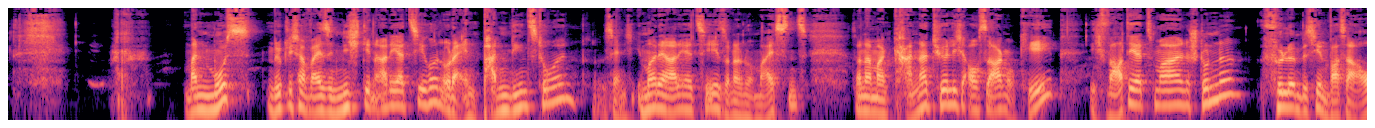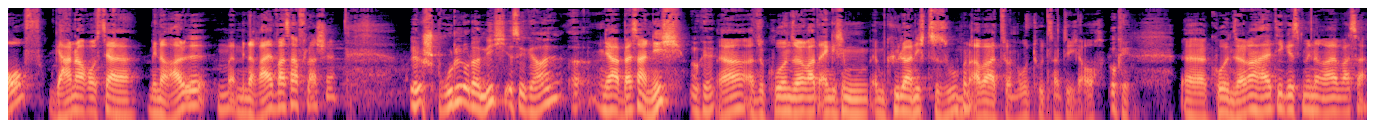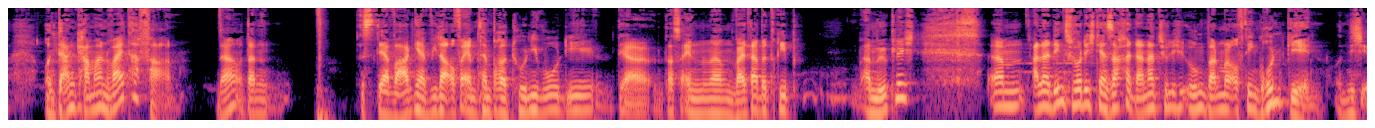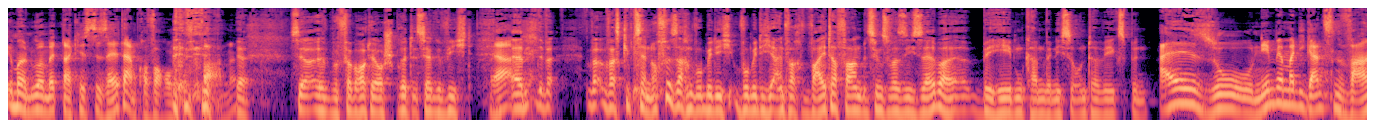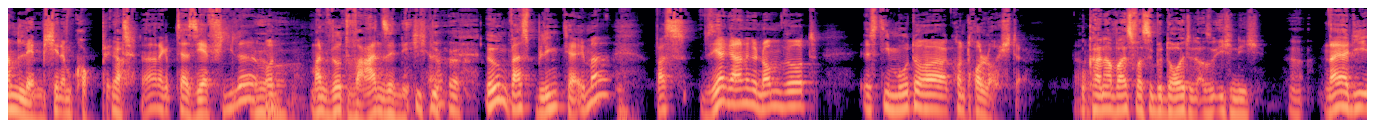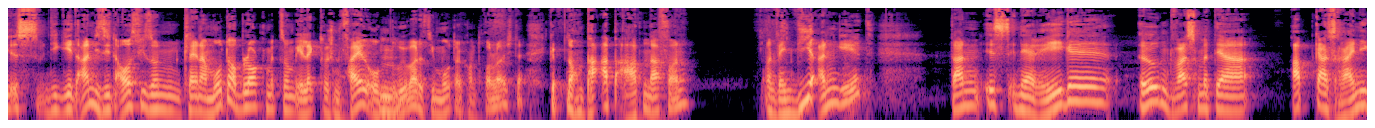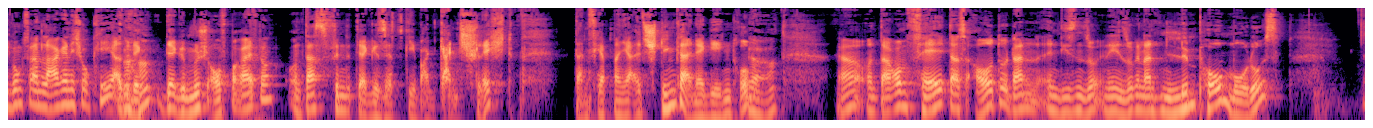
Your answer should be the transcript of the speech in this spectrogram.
Man muss möglicherweise nicht den ADAC holen oder einen Pannendienst holen. Das ist ja nicht immer der ADAC, sondern nur meistens. Sondern man kann natürlich auch sagen, okay, ich warte jetzt mal eine Stunde, fülle ein bisschen Wasser auf, gerne auch aus der Mineral, Mineralwasserflasche. Äh, Sprudel oder nicht, ist egal. Äh, Ja, besser nicht. Okay. Ja, also Kohlensäure hat eigentlich im, im Kühler nicht zu suchen, aber zur Not tut's natürlich auch Okay. äh, kohlensäurehaltiges Mineralwasser. Und dann kann man weiterfahren. Ja, und dann ist der Wagen ja wieder auf einem Temperaturniveau, die, der, das einen Weiterbetrieb ermöglicht. Ähm, allerdings würde ich der Sache dann natürlich irgendwann mal auf den Grund gehen und nicht immer nur mit einer Kiste Selter im Kofferraum fahren. Ne? Ja. Ist ja, äh, verbraucht ja auch Sprit, ist ja Gewicht. Ja. Ähm, wa- was gibt's denn noch für Sachen, womit ich, womit ich einfach weiterfahren beziehungsweise ich selber äh, beheben kann, wenn ich so unterwegs bin? Also, nehmen wir mal die ganzen Warnlämpchen im Cockpit. Ja. da gibt's ja sehr viele und man wird wahnsinnig. Ja. Irgendwas blinkt ja immer. Was sehr gerne genommen wird, ist die Motorkontrollleuchte. Wo keiner weiß, was sie bedeutet, also ich nicht. Ja. Naja, die ist, die geht an, die sieht aus wie so ein kleiner Motorblock mit so einem elektrischen Pfeil oben drüber, das ist die Motorkontrollleuchte. Gibt noch ein paar Abarten davon. Und wenn die angeht, dann ist in der Regel irgendwas mit der Abgasreinigungsanlage nicht okay, also der, der Gemischaufbereitung. Und das findet der Gesetzgeber ganz schlecht. Dann fährt man ja als Stinker in der Gegend rum. Ja. Ja, und darum fällt das Auto dann in diesen in den sogenannten Limp-Home-Modus.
